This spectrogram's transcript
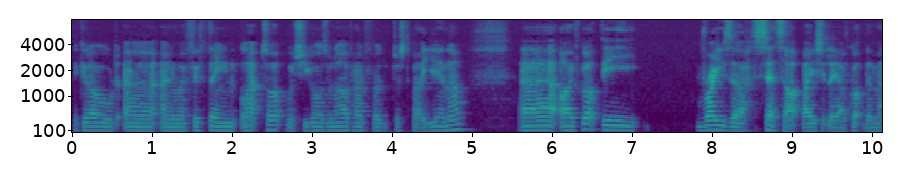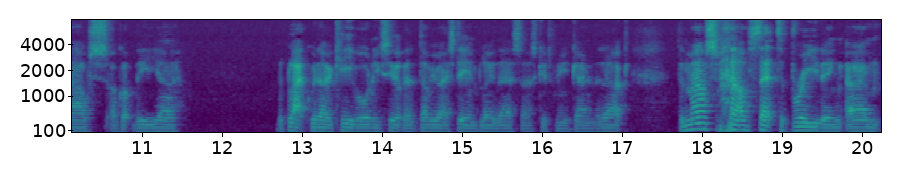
The good old uh, Alienware 15 laptop, which you guys will know I've had for just about a year now. Uh, I've got the Razer setup. Basically, I've got the mouse. I've got the uh, the Black Widow keyboard. You see that the WSD in blue there, so it's good for me to go in the dark. The mouse mouse set to breathing. Um,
